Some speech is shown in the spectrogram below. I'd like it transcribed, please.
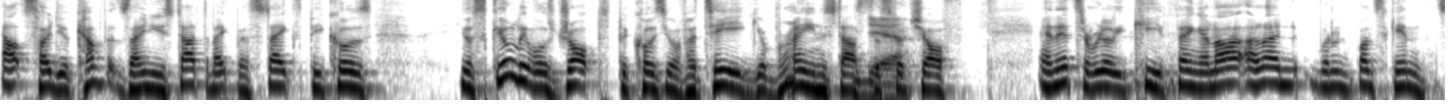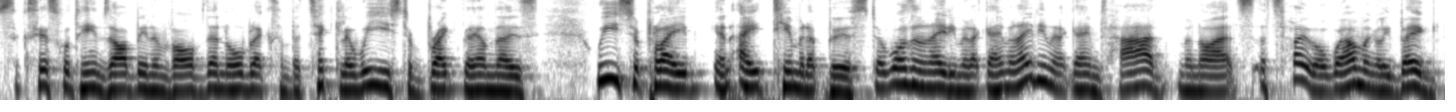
outside your comfort zone, you start to make mistakes because your skill levels drops because your fatigue, your brain starts to switch off. And that's a really key thing. And I, and I when, once again, successful teams I've been involved in, All Blacks in particular, we used to break down those. We used to play an eight, 10 minute burst. It wasn't an 80 minute game. An 80 minute game's hard, Manai. It's, it's overwhelmingly big.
